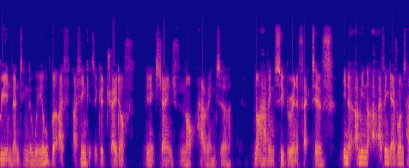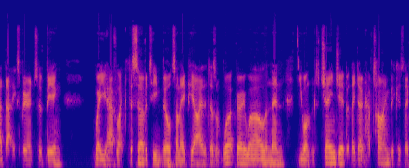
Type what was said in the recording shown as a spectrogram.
reinventing the wheel, but I, I think it's a good trade-off in exchange for not having to, not having super ineffective, you know, I mean, I think everyone's had that experience of being where you have like the server team build some API that doesn't work very well and then you want them to change it, but they don't have time because they're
